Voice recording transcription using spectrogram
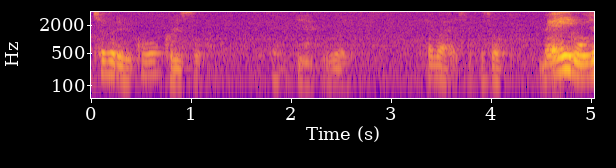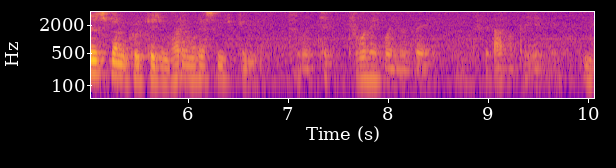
책을 읽고 글을 쓰고 예, 이걸 해봐야지. 그래서 매일 오전 시간을 그렇게 좀 활용을 했으면 좋겠네요. 저거 책두 권 읽고 있는데 나면 되겠네요 음,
